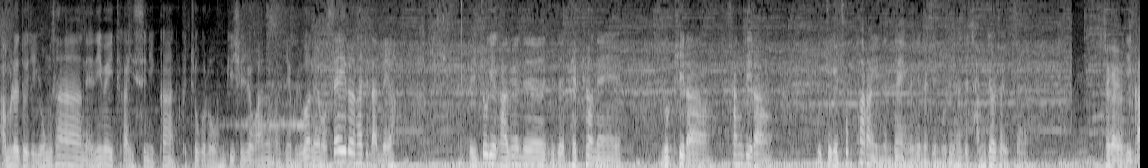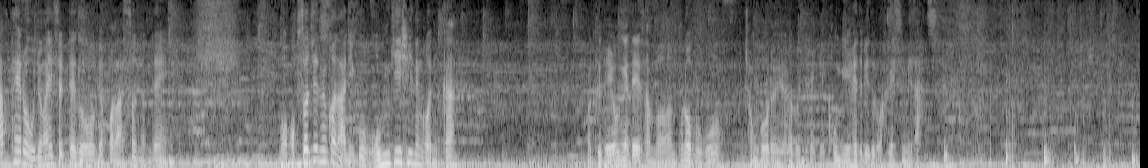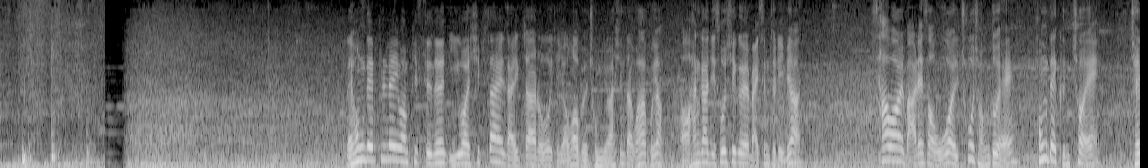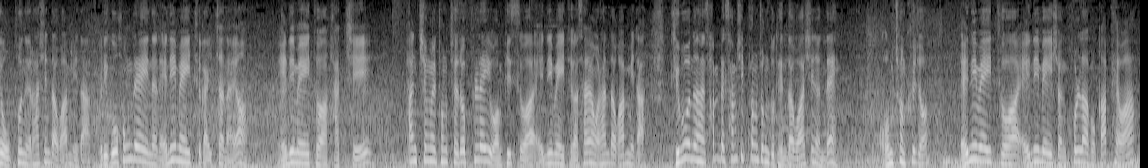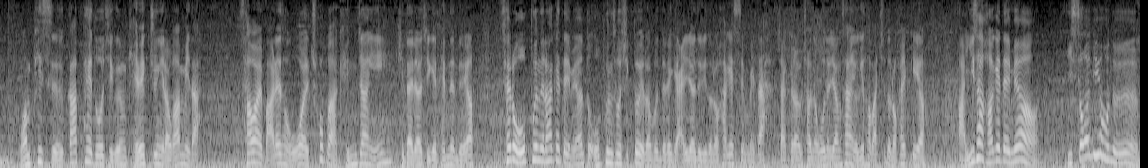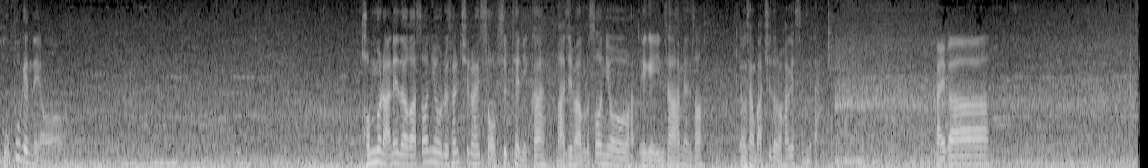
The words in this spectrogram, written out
아무래도 이제 용산 애니메이트가 있으니까 그쪽으로 옮기시려고 하는 건지 물건을 뭐 세일은 하진 않네요. 이쪽에 가면은 이제 배편에 루피랑 상디랑 이쪽에 초파랑 있는데 여기는 지금 물이 현재 잠겨져 있어요. 제가 여기 카페로 운영했을 때도 몇 번 왔었는데 뭐 없어지는 건 아니고 옮기시는 거니까 그 내용에 대해서 한번 물어보고 정보를 여러분들에게 공유해 드리도록 하겠습니다. 네, 홍대 플레이 원피스는 2월 14일 날짜로 이제 영업을 종료하신다고 하고요. 어, 한 가지 소식을 말씀드리면 4월 말에서 5월 초 정도에 홍대 근처에 재오픈을 하신다고 합니다. 그리고 홍대에 있는 애니메이트가 있잖아요. 애니메이트와 같이 한 층을 통째로 플레이 원피스와 애니메이트가 사용을 한다고 합니다. 규모는 한 330평 정도 된다고 하시는데 엄청 크죠? 애니메이트와 애니메이션 콜라보 카페와 원피스 카페도 지금 계획 중이라고 합니다. 4월 말에서 5월 초가 굉장히 기다려지게 됐는데요. 새로 오픈을 하게 되면 또 오픈 소식도 여러분들에게 알려드리도록 하겠습니다. 자, 그럼 저는 오늘 영상 여기서 마치도록 할게요. 아, 이사 가게 되면 이 써니호는 못 보겠네요. 건물 안에다가 써니호를 설치를 할 수 없을 테니까 마지막으로 써니호에게 인사하면서 영상 마치도록 하겠습니다. 잘 가.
